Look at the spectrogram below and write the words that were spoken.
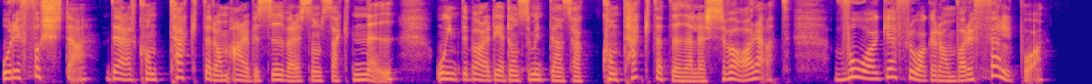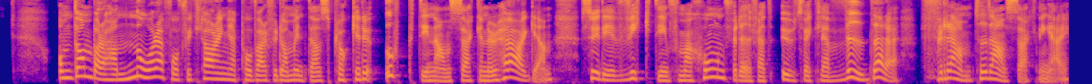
Och det första, det är att kontakta de arbetsgivare som sagt nej. Och inte bara det, de som inte ens har kontaktat dig eller svarat. Våga fråga dem vad det föll på. Om de bara har några få förklaringar på varför de inte ens plockade upp din ansökan ur högen så är det viktig information för dig för att utveckla vidare framtida ansökningar.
